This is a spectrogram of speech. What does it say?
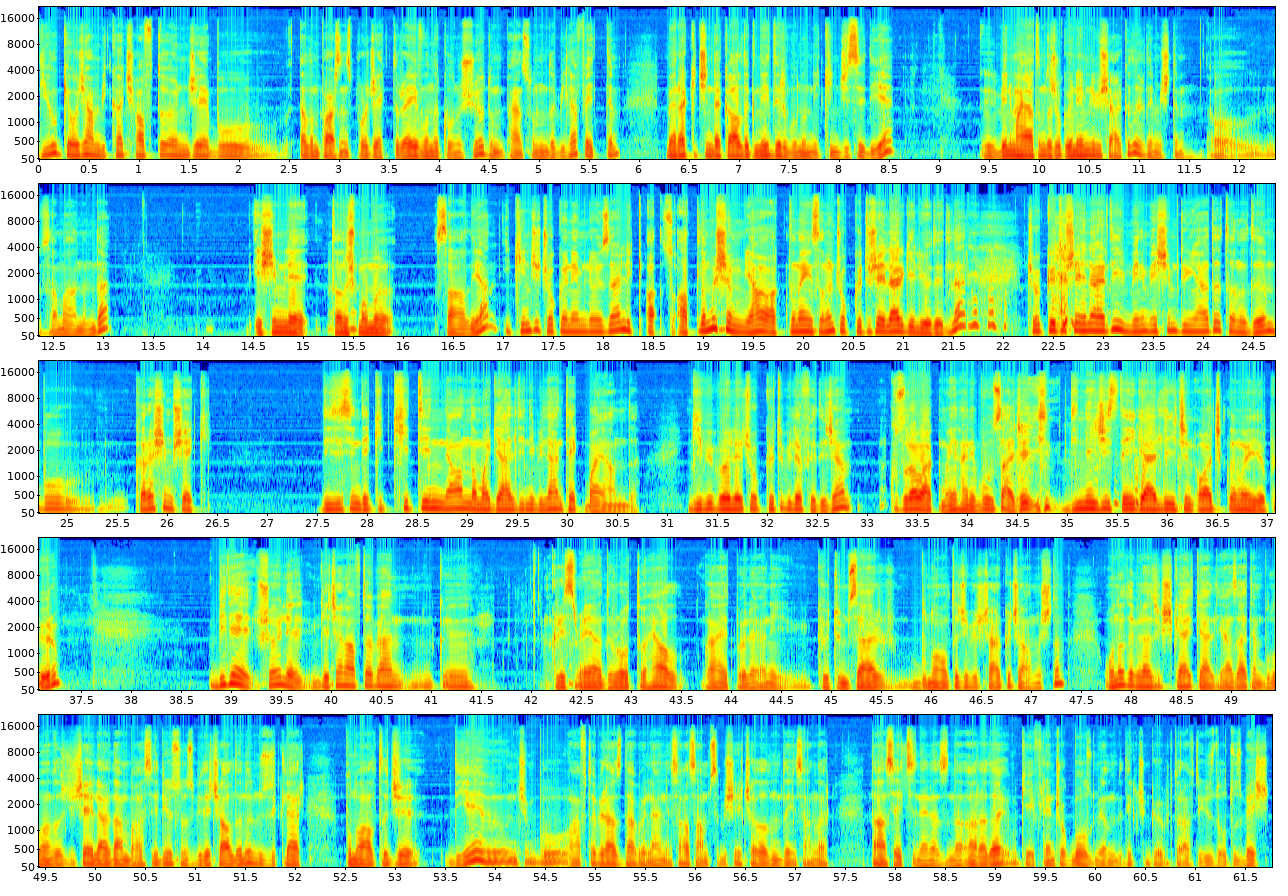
Diyor ki hocam birkaç hafta önce bu Alan Parsons Project Raven'ı konuşuyordum. Ben sonunda bir laf ettim. Merak içinde kaldık nedir bunun ikincisi diye. E, Benim hayatımda çok önemli bir şarkıdır demiştim o zamanında. Eşimle tanışmamı sağlayan ikinci çok önemli özellik atlamışım ya aklına insanın çok kötü şeyler geliyor dediler. çok kötü şeyler değil benim eşim dünyada tanıdığım bu Kara Şimşek dizisindeki Kit'in ne anlama geldiğini bilen tek bayandı gibi böyle çok kötü bir laf edeceğim. Kusura bakmayın hani bu sadece dinleyici isteği geldiği için o açıklamayı yapıyorum. Bir de şöyle geçen hafta ben e, Chris Rea The Road to Hell gayet böyle hani kötümser bunaltıcı bir şarkı çalmıştım. Ona da birazcık şikayet geldi ya zaten bunaltıcı şeylerden bahsediyorsunuz bir de çaldığınız müzikler bunaltıcı diye. Onun için bu hafta biraz daha böyle hani salsamsı bir şey çalalım da insanlar dans etsin en azından arada keyiflerini çok bozmayalım dedik. Çünkü öbür tarafta %35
